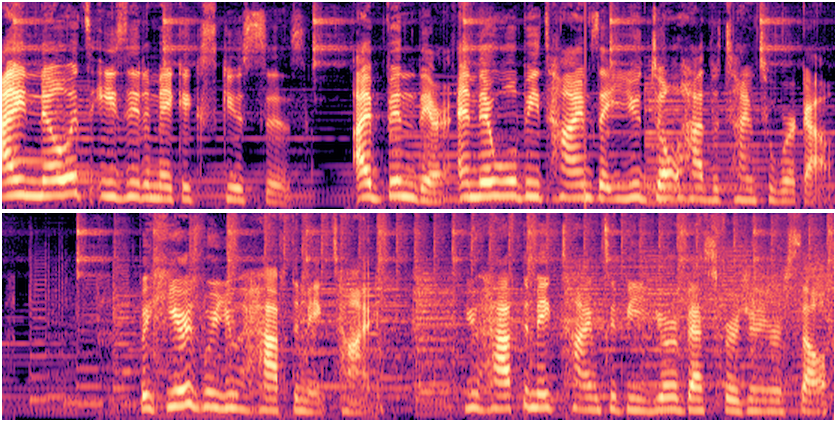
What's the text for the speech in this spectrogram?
I know it's easy to make excuses. I've been there, and there will be times that you don't have the time to work out. But here's where you have to make time. You have to make time to be your best version of yourself.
